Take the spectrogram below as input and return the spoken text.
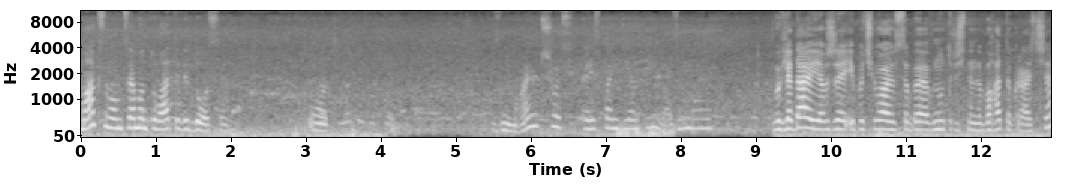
Максимум це монтувати відоси. От. Знімають щось кореспонденти, і я знімаю. Виглядаю я вже і почуваю себе внутрішньо набагато краще.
